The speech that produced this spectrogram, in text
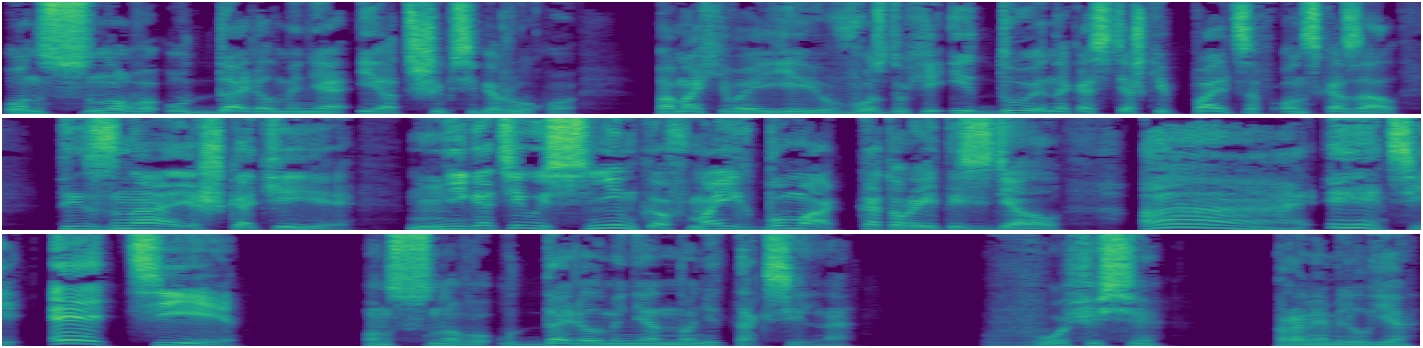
Он снова ударил меня и отшиб себе руку. Помахивая ею в воздухе и дуя на костяшки пальцев, он сказал, «Ты знаешь, какие! Негативы снимков моих бумаг, которые ты сделал! А, эти, эти!» Он снова ударил меня, но не так сильно. «В офисе?» — промямлил я.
